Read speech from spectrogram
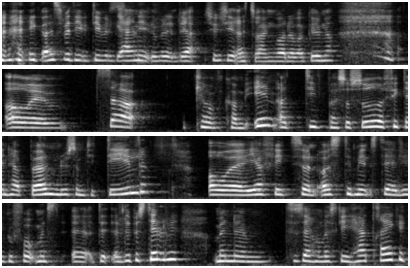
ikke også? Fordi de ville gerne ind på den der sushi-restaurant, hvor der var gynger, og øh, så kom, kom vi ind, og de var så søde og fik den her børnemenu, som de delte, og øh, jeg fik sådan også det mindste, jeg lige kunne få, men øh, det, altså, det bestilte vi, men øh, så sagde hun, hvad skal I her drikke?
